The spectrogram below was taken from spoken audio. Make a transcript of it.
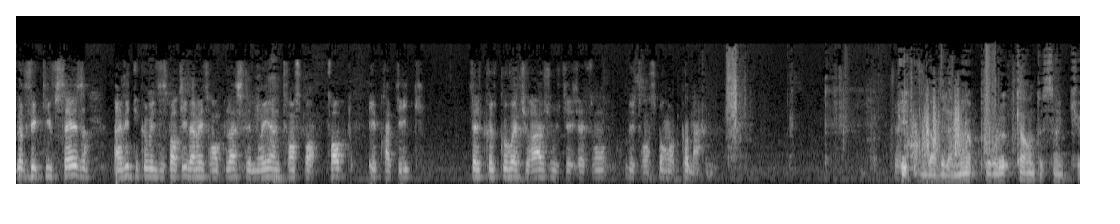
L'objectif 16 invite les communautés sportives à mettre en place des moyens de transport propres et pratiques, tels que le covoiturage ou l'utilisation du transport en commun. Et vous gardez la main pour le 45.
